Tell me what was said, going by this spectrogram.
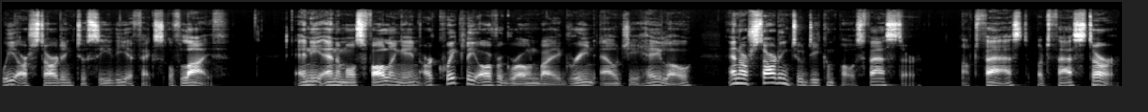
we are starting to see the effects of life. Any animals falling in are quickly overgrown by a green algae halo and are starting to decompose faster. Not fast, but faster.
